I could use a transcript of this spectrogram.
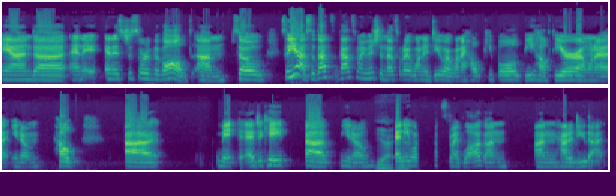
and uh, and it, and it's just sort of evolved. Um, so so yeah, so that's that's my mission. That's what I want to do. I want to help people be healthier. I want to you know help uh, ma- educate uh, you know yeah, anyone yeah. who comes to my blog on on how to do that.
